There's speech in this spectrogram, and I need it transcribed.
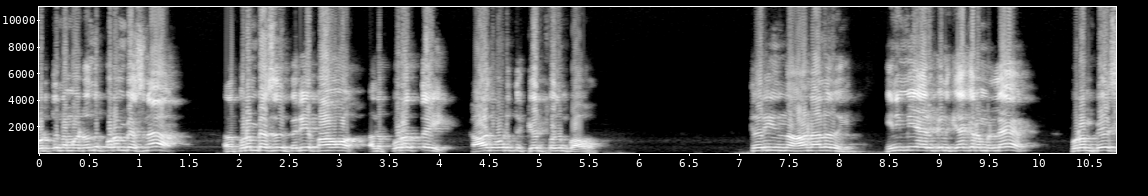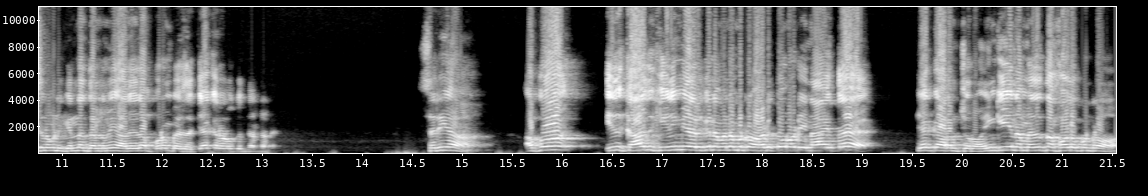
ஒருத்தர் நம்மகிட்ட வந்து புறம் பேசினா அந்த புறம் பேசுறது பெரிய பாவம். அந்த புறத்தை காது கொடுத்து கேட்பதும் பாவம். தெரியும் ஆனாலும் இனிமையா இருக்குன்னு கேட்கறமில்ல. புறம் பேசினவனுக்கு என்ன தண்டனையோ அதே தான் புறம் பேச கேட்கறவனுக்கு தண்டனை. சரியா? அப்போ இது காதுக்கு இனிமையா இருக்கு. நம்ம என்ன பண்றோம்? அடுத்தவனுடைய நியாயத்தை கேட்க ஆரம்பிச்சிடும் இங்கேயும் நம்ம எதை தான் ஃபாலோ பண்றோம்?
